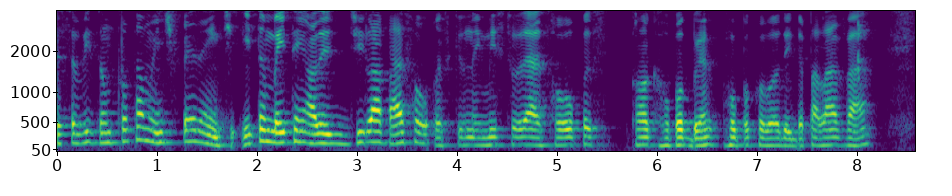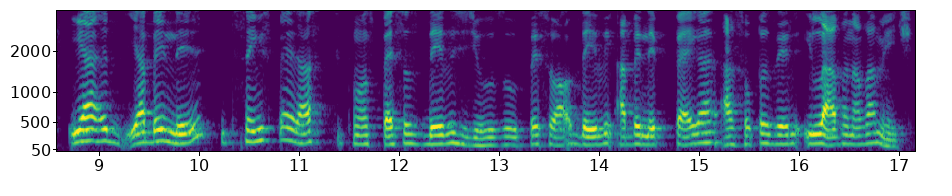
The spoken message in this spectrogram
essa visão totalmente diferente. E também tem a hora de lavar as roupas, que o nem mistura as roupas, coloca roupa branca, roupa colorida para lavar E a, e a Benê, sem esperar, com as peças deles de uso pessoal dele, a Benê pega as roupas dele e lava novamente.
